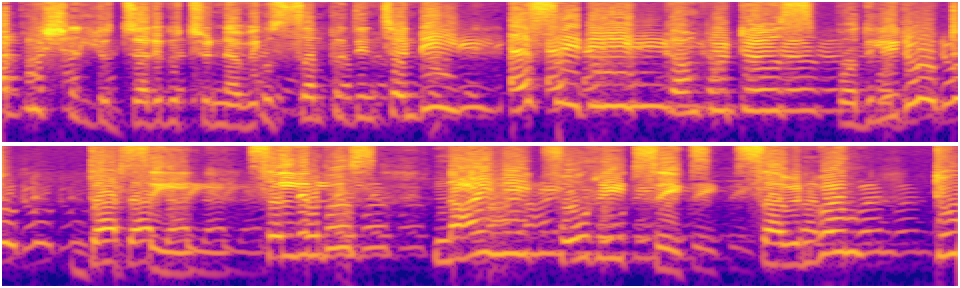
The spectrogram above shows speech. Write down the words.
అడ్మిషన్లు జరుగుచున్నవి సంప్రదించండి. SID computers Podili route Darsi cell numbers nine eight four eight six seven one two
